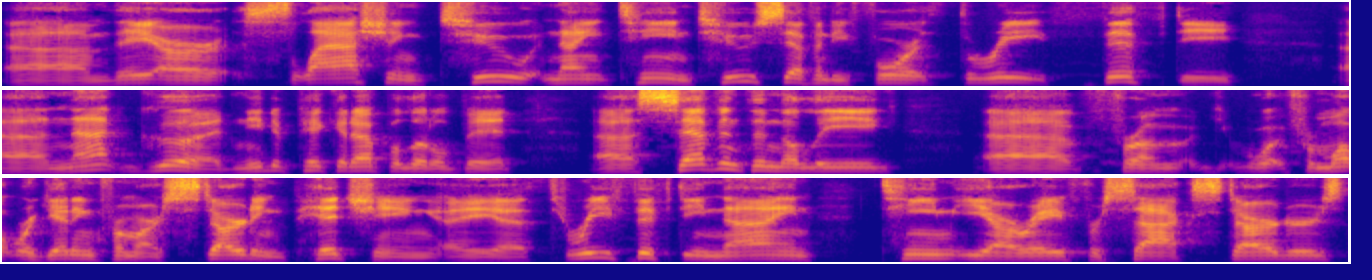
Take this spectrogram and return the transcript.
Um, they are slashing 219, 274, 350. Uh, not good. Need to pick it up a little bit. Uh, seventh in the league uh, from from what we're getting from our starting pitching, a, a 359 team ERA for Sox starters.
